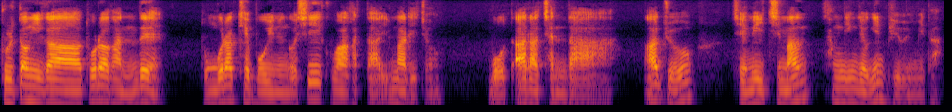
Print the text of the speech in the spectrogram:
불덩이가 돌아가는데 동그랗게 보이는 것이 그와 같다. 이 말이죠. 못 알아챈다. 아주 재미있지만 상징적인 비유입니다.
